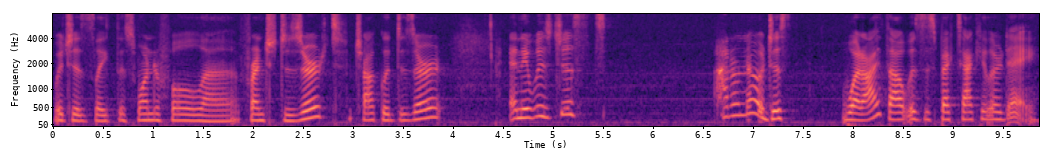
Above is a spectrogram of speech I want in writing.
which is like this wonderful uh, French dessert, chocolate dessert. And it was just, I don't know, just what I thought was a spectacular day.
